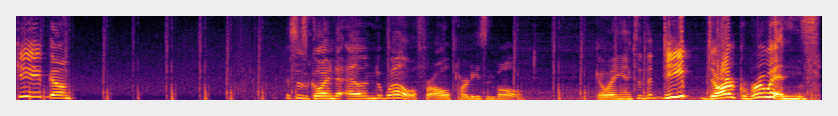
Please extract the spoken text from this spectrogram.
Keep going. This is going to end well for all parties involved. Going into the deep, dark ruins!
